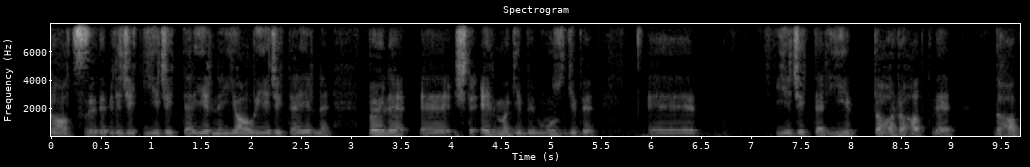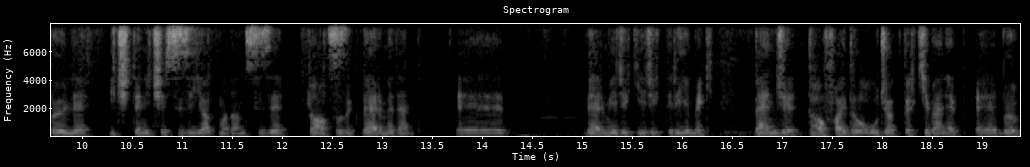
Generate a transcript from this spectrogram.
rahatsız edebilecek yiyecekler yerine, yağlı yiyecekler yerine böyle e, işte elma gibi, muz gibi e, yiyecekler yiyip daha rahat ve daha böyle içten içe sizi yakmadan, size rahatsızlık vermeden e, vermeyecek yiyecekleri yemek bence daha faydalı olacaktır ki ben hep e, böyle,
